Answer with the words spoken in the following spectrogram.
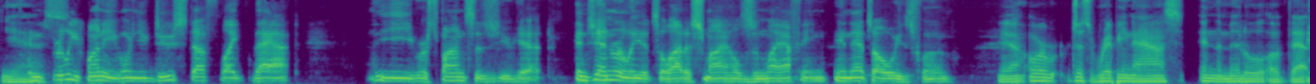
Yes. And it's really funny when you do stuff like that, the responses you get. And generally, it's a lot of smiles and laughing, and that's always fun. Yeah, or just ripping ass in the middle of that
